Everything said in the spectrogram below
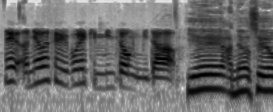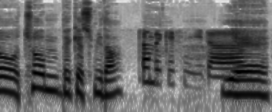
네, 안녕하세요. 일본의 김민정입니다. 예, 안녕하세요. 처음 뵙겠습니다. 처음 뵙겠습니다. 예.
